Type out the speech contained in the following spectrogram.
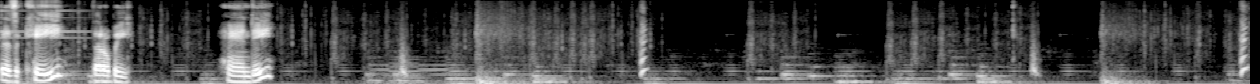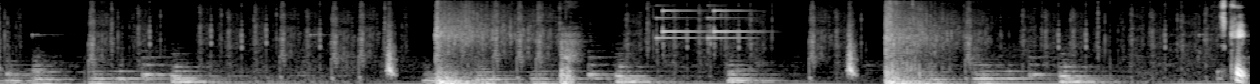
There's a key. That'll be handy. Keep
